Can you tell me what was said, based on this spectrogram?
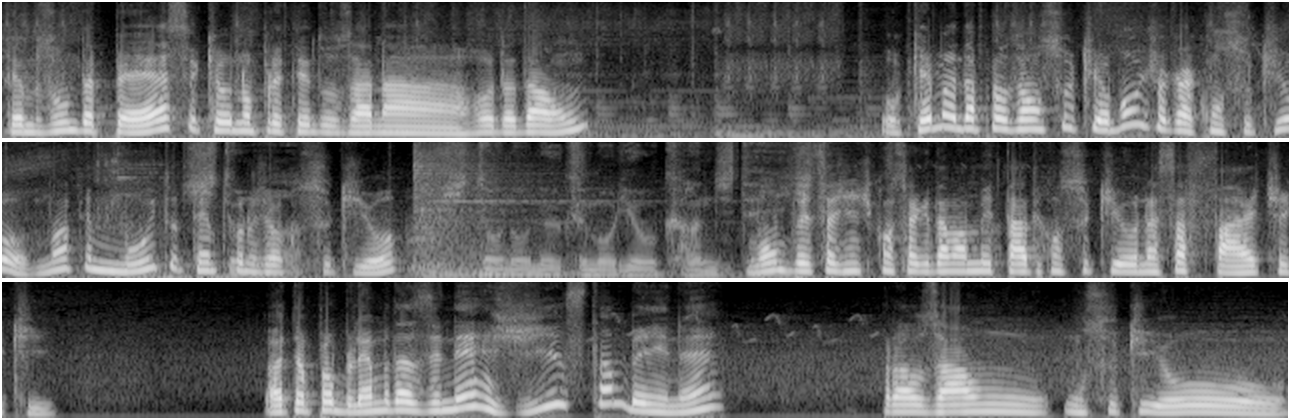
Temos um DPS que eu não pretendo usar na roda da 1. Ok, mas dá pra usar um Sukyo. Vamos jogar com o Sukyo? Não tem muito tempo que eu não jogo com o Sukyo. Vamos ver se a gente consegue dar uma metade com o Sukyo nessa fight aqui. Vai ter o problema das energias também, né? Pra usar um, um Sukyo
